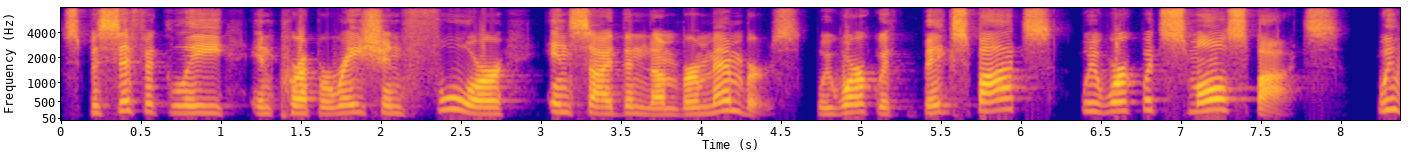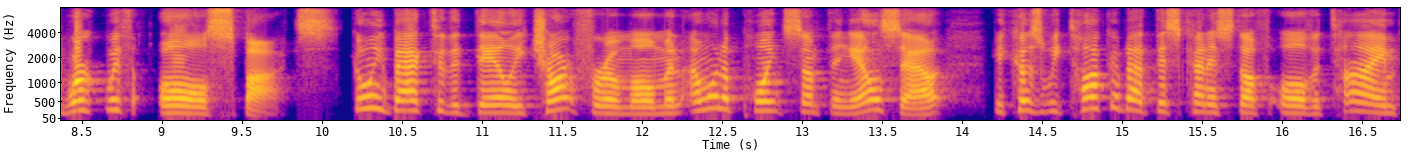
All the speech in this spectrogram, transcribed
specifically in preparation for inside the number members. We work with big spots, we work with small spots. We work with all spots. Going back to the daily chart for a moment, I want to point something else out because we talk about this kind of stuff all the time,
